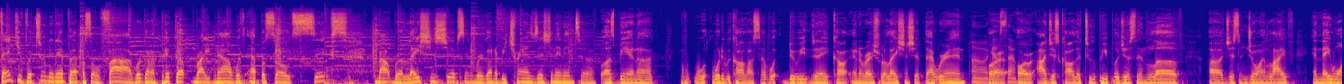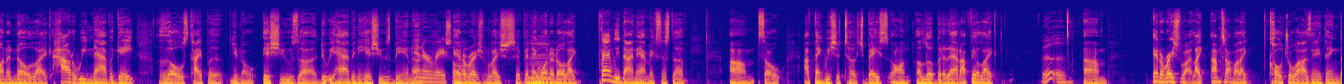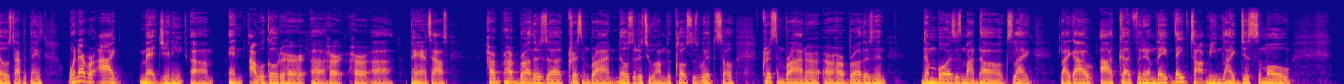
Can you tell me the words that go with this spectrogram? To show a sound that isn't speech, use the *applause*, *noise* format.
Thank you for tuning in for episode five. We're going to pick up right now with episode six about relationships, and we're going to be transitioning into us being a what, do we call ourselves? What do we do they call interracial relationship that we're in? Oh, or so. or I just call it two people just in love, uh, just enjoying life, and they want to know like how do we navigate those type of you know issues? Uh, do we have any issues being a Interracial. interracial relationship? And they want to know like family dynamics and stuff. Um, so I think we should touch base on a little bit of that. I feel like Ugh. interracial, like I'm talking about like culture wise, anything, those type of things. Whenever I met Jenny, um, and I would go to her uh, her her uh, parents' house. Her her brothers, uh, Chris and Brian, those are the two I'm the closest with. So Chris and Brian are, are her brothers, and them boys is my dogs. Like like I I cut for them. They they've taught me like just some old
